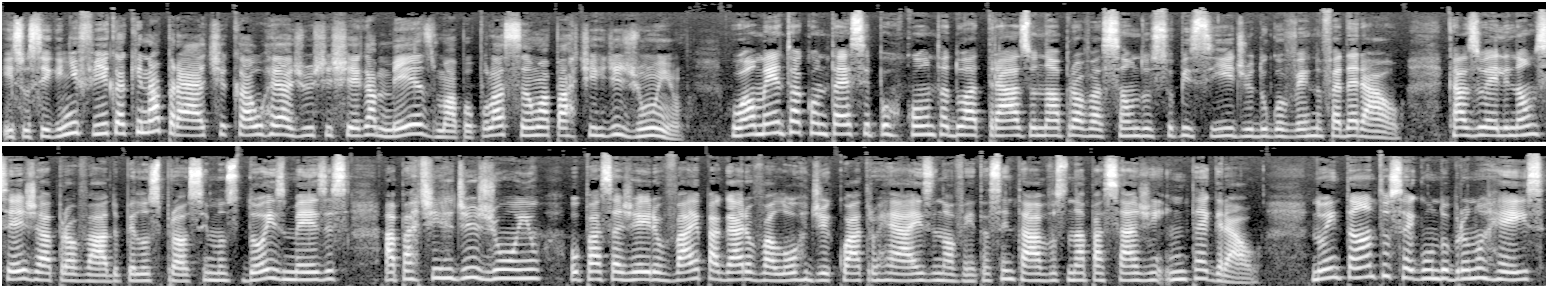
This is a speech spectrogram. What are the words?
Isso significa que, na prática, o reajuste chega mesmo à população a partir de junho. O aumento acontece por conta do atraso na aprovação do subsídio do governo federal. Caso ele não seja aprovado pelos próximos dois meses, a partir de junho, o passageiro vai pagar o valor de R$ 4,90 na passagem integral. No entanto, segundo Bruno Reis,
